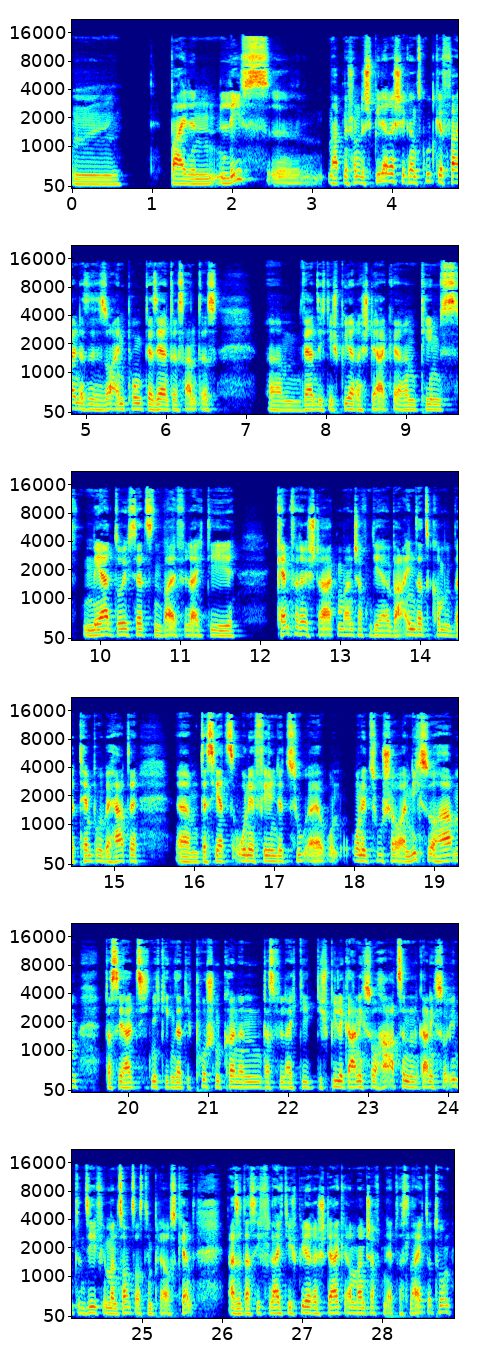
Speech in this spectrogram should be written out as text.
Ähm, bei den Leafs äh, hat mir schon das Spielerische ganz gut gefallen. Das ist so ein Punkt, der sehr interessant ist. Ähm, werden sich die spielerisch stärkeren Teams mehr durchsetzen, weil vielleicht die kämpferisch starken Mannschaften, die ja über Einsatz kommen, über Tempo, über Härte, ähm, das jetzt ohne fehlende zu, äh, ohne Zuschauer nicht so haben, dass sie halt sich nicht gegenseitig pushen können, dass vielleicht die, die Spiele gar nicht so hart sind und gar nicht so intensiv, wie man sonst aus den Playoffs kennt. Also dass sich vielleicht die spielerisch stärkeren Mannschaften etwas leichter tun.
